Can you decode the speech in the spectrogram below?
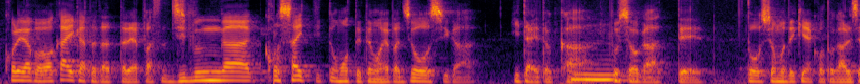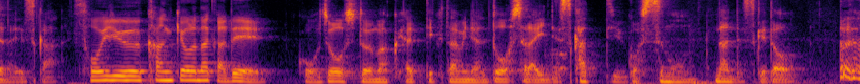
これやっぱ若い方だったらやっぱ自分がこうしたいって思っててもやっぱ上司がいたりとかうん。部署があってどうしようもできないことがあるじゃないですか。そういう環境の中でこう上司とうまくやっていくためにはどうしたらいいんですかっていうご質問なんですけど。どうぞ。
